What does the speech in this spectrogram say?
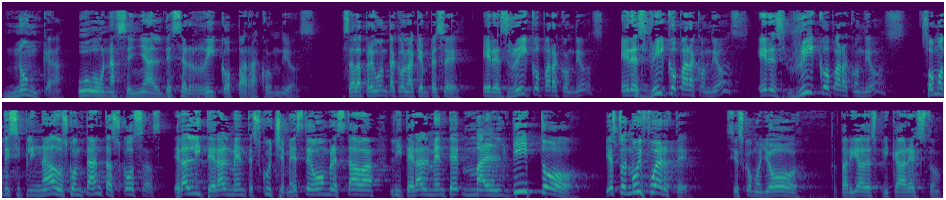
nunca hubo una señal de ser rico para con Dios. Esa es la pregunta con la que empecé. ¿Eres rico para con Dios? ¿Eres rico para con Dios? ¿Eres rico para con Dios? Somos disciplinados con tantas cosas. Era literalmente, escúcheme, este hombre estaba literalmente maldito. Y esto es muy fuerte. Si es como yo trataría de explicar esto,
